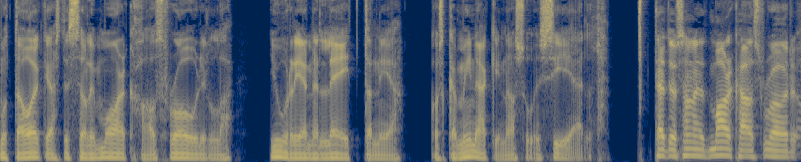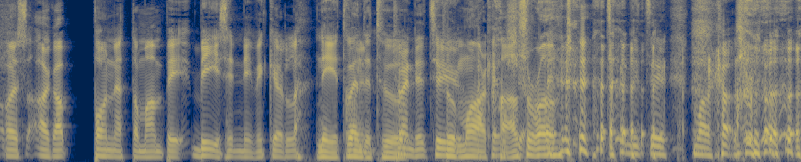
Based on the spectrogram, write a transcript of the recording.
mutta oikeasti se oli Mark House Roadilla, juuri ennen Leittonia, koska minäkin asuin siellä. Täytyy sanoa, että Mark House Road olisi aika ponnettomampi biisin nimi kyllä. Niin, 22, 22 to Mark okay, House Road. 22 Mark House Road.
